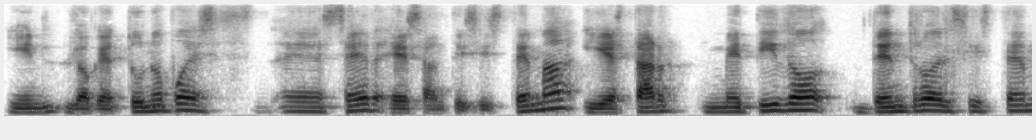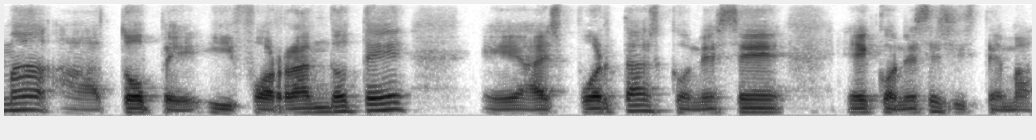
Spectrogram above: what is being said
Y lo que tú no puedes eh, ser es antisistema y estar metido dentro del sistema a tope y forrándote eh, a expuertas con ese, eh, con ese sistema.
